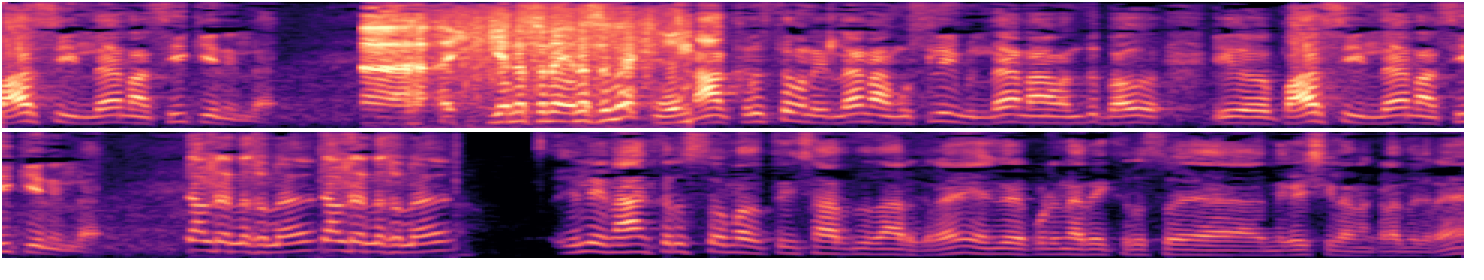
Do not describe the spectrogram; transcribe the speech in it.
பார்சி இல்ல நான் சீக்கியன் இல்ல. என்ன சொன்ன என்ன சொன்ன? நான் கிறிஸ்தவன் இல்ல நான் முஸ்லீம் இல்ல நான் வந்து பார்சி இல்ல நான் சீக்கியன் இல்ல. என்ன சொன்ன? என்ன சொன்ன? இல்ல நான் கிறிஸ்தவ மதத்தை சார்ந்து தான் இருக்கிறேன். எங்க கூட நிறைய கிறிஸ்தவ நிகழ்ச்சியில நான் கலந்துக்கிறேன்.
